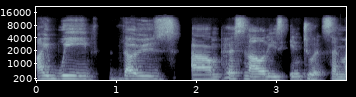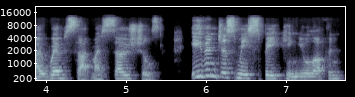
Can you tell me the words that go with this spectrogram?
i weave those um, personalities into it so my website my socials even just me speaking you'll often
